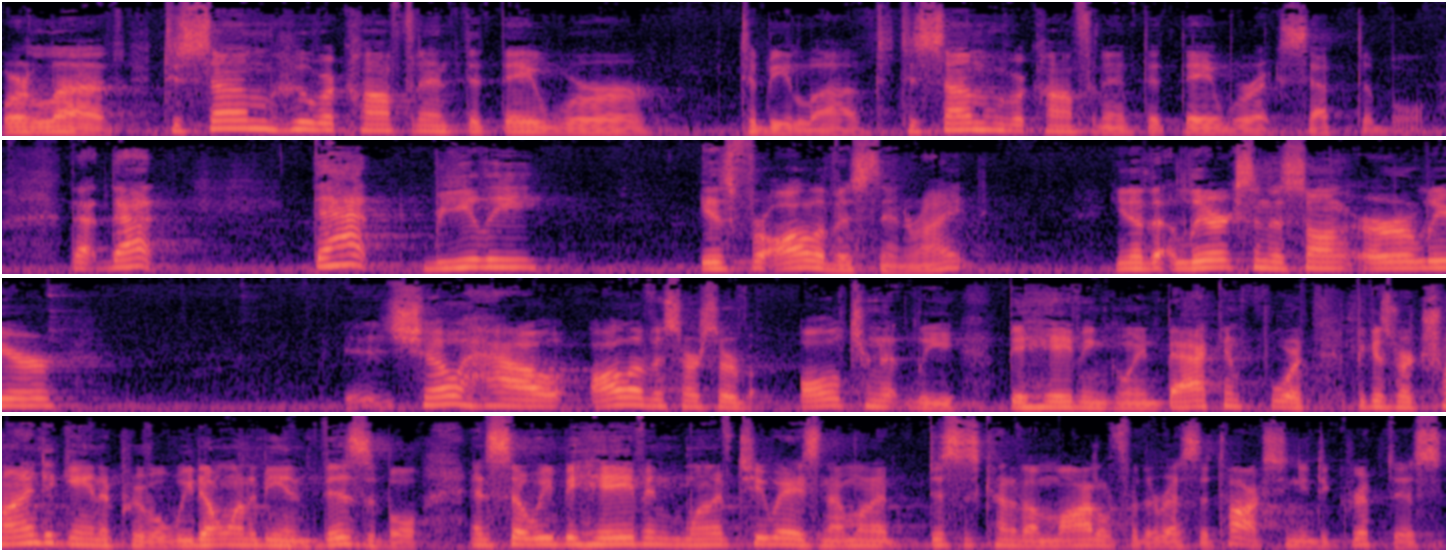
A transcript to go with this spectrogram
or loved? To some who were confident that they were to be loved, to some who were confident that they were acceptable. That, that, that really is for all of us, then, right? You know, the lyrics in the song earlier show how all of us are sort of alternately behaving, going back and forth, because we're trying to gain approval. We don't want to be invisible. And so we behave in one of two ways. And I want to, this is kind of a model for the rest of the talk, so you need to grip this.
